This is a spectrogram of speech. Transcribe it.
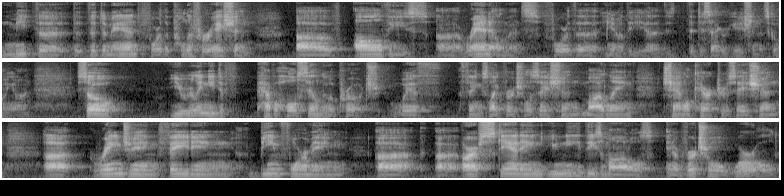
meet the, the, the demand for the proliferation of all these uh, RAN elements for the you know the, uh, the, the disaggregation that's going on. So you really need to have a wholesale new approach with things like virtualization, modeling, channel characterization, uh, ranging, fading, beamforming, uh, uh, RF scanning. You need these models in a virtual world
